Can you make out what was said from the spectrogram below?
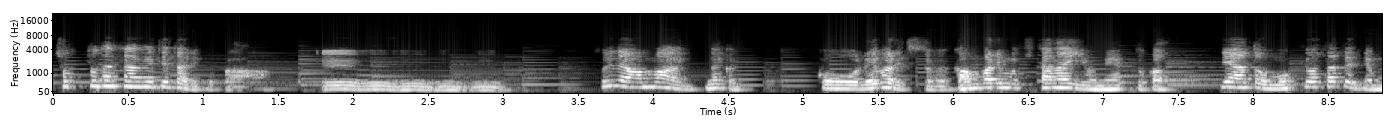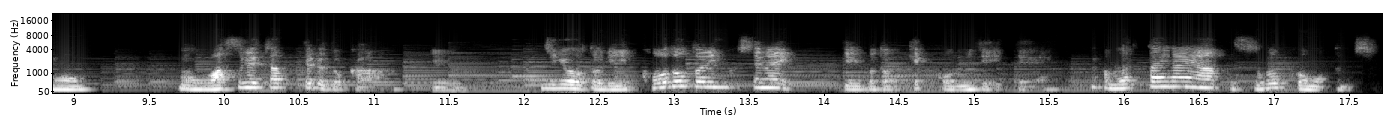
ちょっとだけ上げてたりとか、うんうんうんうん。それであんま、なんか、こう、レバレッジとか頑張りも効かないよねとか、で、あと目標立てても、もう忘れちゃってるとか、うん。うん事業とり、行動とリンクしてないっていうことが結構見ていて、なんかもったいないなってすごく思ってます。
